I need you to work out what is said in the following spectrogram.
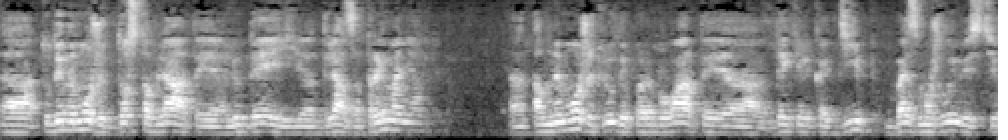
е, туди не можуть доставляти людей для затримання. Е, Там не можуть люди перебувати декілька діб без можливості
